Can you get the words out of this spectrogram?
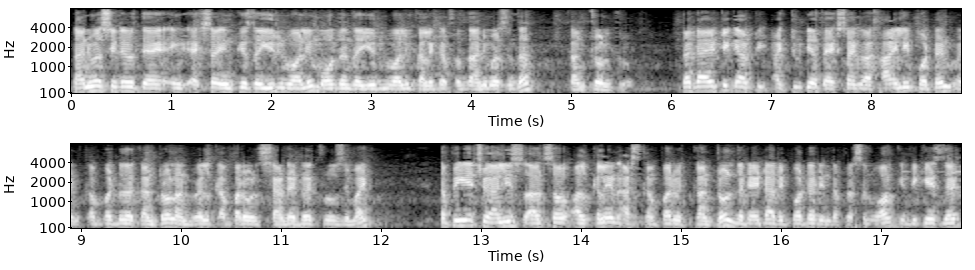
The animals treated with the extract increase the urine volume more than the urine volume collected from the animals in the control group. The diuretic activity of the extract was highly potent when compared to the control and well comparable standard drug furosemide. The pH values also alkaline as compared with control. The data reported in the present work indicates that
